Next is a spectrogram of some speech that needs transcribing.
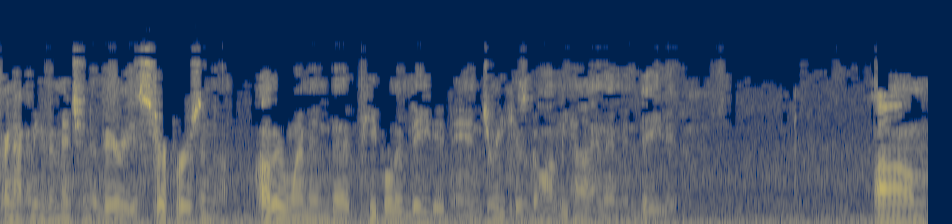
we're not going to even mention the various strippers and other women that people have dated and Drake has gone behind them and dated. Um,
